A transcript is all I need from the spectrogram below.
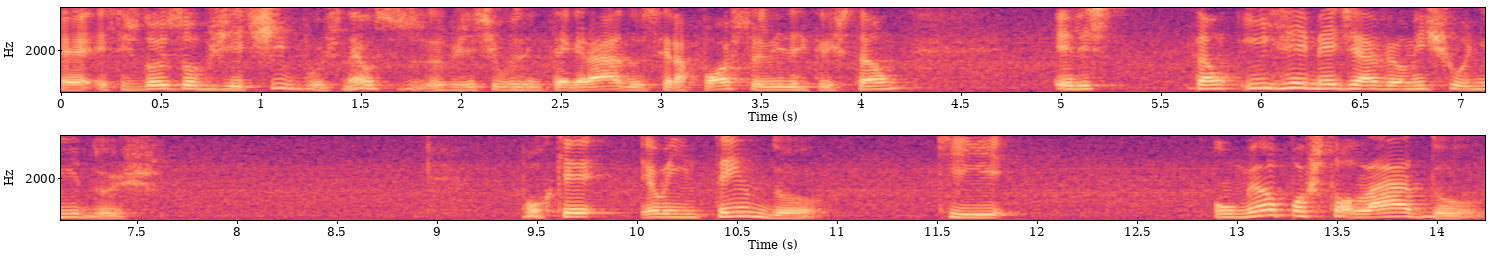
é, esses dois objetivos, né, os objetivos integrados, ser apóstolo e líder cristão, eles estão irremediavelmente unidos. Porque eu entendo que o meu apostolado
